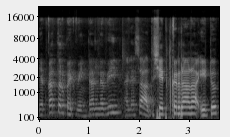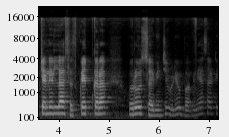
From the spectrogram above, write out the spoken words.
एकाहत्तर रुपये क्विंटल नवीन आले असाल तर शेतकरी दादा यूट्यूब चॅनेलला सबस्क्राईब करा. रोज सोयाबीनचे व्हिडिओ बघण्यासाठी.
